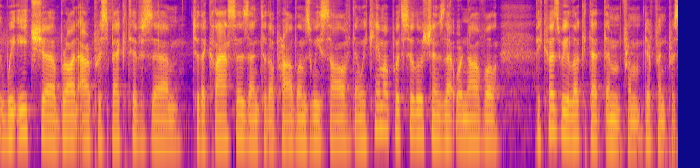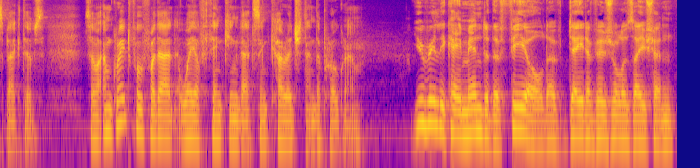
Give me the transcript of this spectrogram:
We each uh, brought our perspectives um, to the classes and to the problems we solved, and we came up with solutions that were novel because we looked at them from different perspectives. So I'm grateful for that way of thinking that's encouraged in the program. You really came into the field of data visualization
